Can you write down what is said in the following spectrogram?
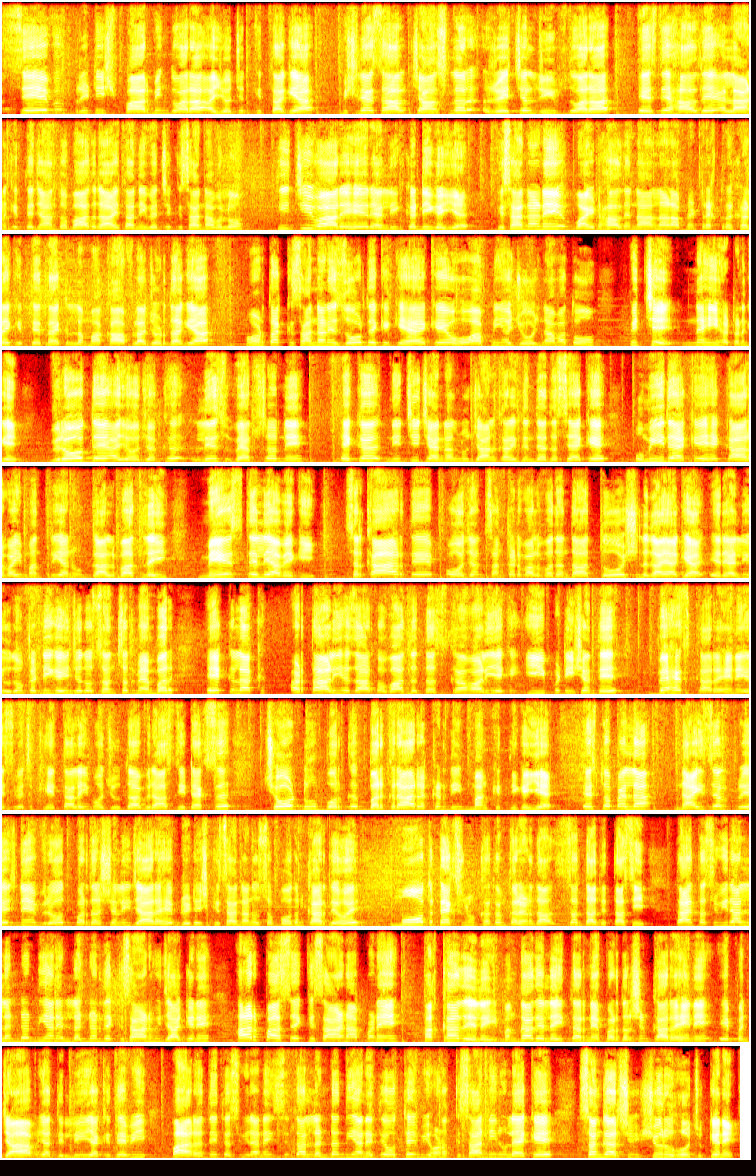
ਸੇਵ ਬ੍ਰਿਟਿਸ਼ ਫਾਰਮਿੰਗ ਦੁਆਰਾ ਆਯੋਜਿਤ ਕੀਤਾ ਗਿਆ। ਪਿਛਲੇ ਸਾਲ ਚਾਂਸਲਰ ਰੇਚਲ ਰੀਵਸ ਦੁਆਰਾ ਇਸ ਦੇ ਹਾਲ ਦੇ ਐਲਾਨ ਕੀਤੇ ਜਾਣ ਤੋਂ ਬਾਅਦ ਰਾਜਧਾਨੀ ਵਿੱਚ ਕਿਸਾਨਾਂ ਵੱਲੋਂ ਤੀਜੀ ਵਾਰ ਇਹ ਰੈਲੀ ਕੱਢੀ ਗਈ ਹੈ। ਕਿਸਾਨਾਂ ਨੇ ਵਾਈਟ ਹਾਲ ਦੇ ਨਾਲ ਨਾਲ ਆਪਣੇ ਟਰੈਕਟਰ ਖੜੇ ਕੀਤੇ ਤਾਂ ਇੱਕ ਲੰਮਾ ਕਾਫਲਾ ਜੁੜਦਾ ਗਿਆ। ਹੁਣ ਤੱਕ ਕਿਸਾਨਾਂ ਨੇ ਜ਼ੋਰ ਦੇ ਕੇ ਕਿਹਾ ਹੈ ਕਿ ਉਹ ਆਪਣੀਆਂ ਯੋਜਨਾਵਾਂ ਤੋਂ ਪਿੱਛੇ ਨਹੀਂ ਹਟਣਗੇ। ਵਿਰੋਧ ਦੇ ਆਯੋਜਕ ਲਿਜ਼ ਵੈਬਸਟਰ ਨੇ ਇੱਕ ਨਿੱਜੀ ਚੈਨਲ ਨੂੰ ਜਾਣਕਾਰੀ ਦਿੰਦਿਆਂ ਦੱਸਿਆ ਕਿ ਉਮੀਦ ਹੈ ਕਿ ਇਹ ਕਾਰਵਾਈ ਮੰਤਰੀਆਂ ਨੂੰ ਗੱਲਬਾਤ ਲਈ ਮੇਜ਼ ਤੇ ਲਿਆਵੇਗੀ। ਸਰਕਾਰ ਤੇ ਭੋਜਨ ਸੰਕਟ ਵੱਲ ਵਧਣ ਦਾ ਦੋਸ਼ ਲਗਾਇਆ ਗਿਆ। ਇਹ ਰੈਲੀ ਉਦੋਂ ਕੱਢੀ ਗਈ ਜਦੋਂ ਸੰਸਦ ਮੈਂਬਰ 1 ਲੱਖ 48000 ਤੋਂ ਵੱਧ ਦਸਤਕਾਂ ਵਾਲੀ ਇੱਕ ਈ ਪਟੀਸ਼ਨ ਤੇ ਬਹਿਸ ਕਰ ਰਹੇ ਨੇ। ਇਸ ਵਿੱਚ ਖੇਤਾਂ ਲਈ ਮੌਜੂਦਾ ਵਿਰਾਸਤੀ ਟੈਕਸ ਛੋਟ ਨੂੰ ਬੁਰਕ- ਬਰਕਰਾਰ ਰੱਖਣ ਦੀ ਮੰਗ ਕੀਤੀ ਗਈ ਹੈ। ਇਸ ਤੋਂ ਪਹਿਲਾਂ ਨਾਈਜਲ ਫਰੇਜ ਨੇ ਵਿਰੋਧ ਪ੍ਰਦਰਸ਼ਨ ਲਈ ਜਾ ਰਹੇ ਬ੍ਰਿਟਿਸ਼ ਕਿਸਾਨਾਂ ਨੂੰ ਸੰਬੋਧਨ ਕਰਦੇ ਹੋਏ ਮੌਤ ਟੈਕਸ ਨੂੰ ਖਤਮ ਕਰਨ ਦਾ ਸੱਦਾ ਦਿੱਤਾ ਸੀ। ਤਾਂ ਇਹ ਤਸਵੀਰਾਂ ਲੰਡਨ ਦੀਆਂ ਨੇ। ਲੰਡਨ ਦੇ ਕਿਸਾਨ ਵੀ ਜਾਗੇ ਨੇ। ਹਰ ਪਾਸੇ ਕਿਸਾਨ ਆਪਣੇ ਹੱਕਾਂ ਦੇ ਲਈ, ਮੰਗਾਂ ਦੇ ਲਈ ਧਰਨੇ ਪ੍ਰਦਰਸ਼ਨ ਕਰ ਰਹੇ ਨੇ। ਇਹ ਪੰਜਾਬ ਜਾਂ ਦਿੱਲੀ ਜਾਂ ਕਿਤੇ ਵੀ ਭਾਰਤ ਦੀ ਤਸਵੀਰਾਂ ਨਹੀਂ, ਸਿੱਧਾ ਲੰਡਨ ਦੀਆਂ ਨੇ ਤੇ ਉੱਥੇ ਵੀ ਹੁਣ ਕਿਸਾਨੀ ਨੂੰ ਲੈ ਕੇ ਸੰਘਰਸ਼ ਸ਼ੁਰੂ ਹੋ ਚੁੱਕੇ ਨੇ।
